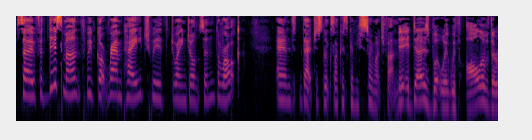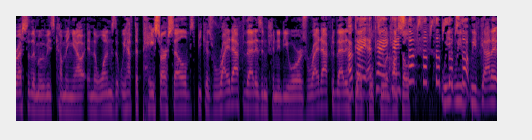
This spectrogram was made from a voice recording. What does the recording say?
So for this month, we've got Rampage with Dwayne Johnson, The Rock. and that just looks like it's going to be so much fun. It, it does, but with, with all of the rest of the movies coming out and the ones that we have to pace ourselves because right after that is Infinity Wars, right after that is Okay, Deadpool okay, 2 and okay, Solo. stop, stop, stop, we, stop, we've, stop. We've got to.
